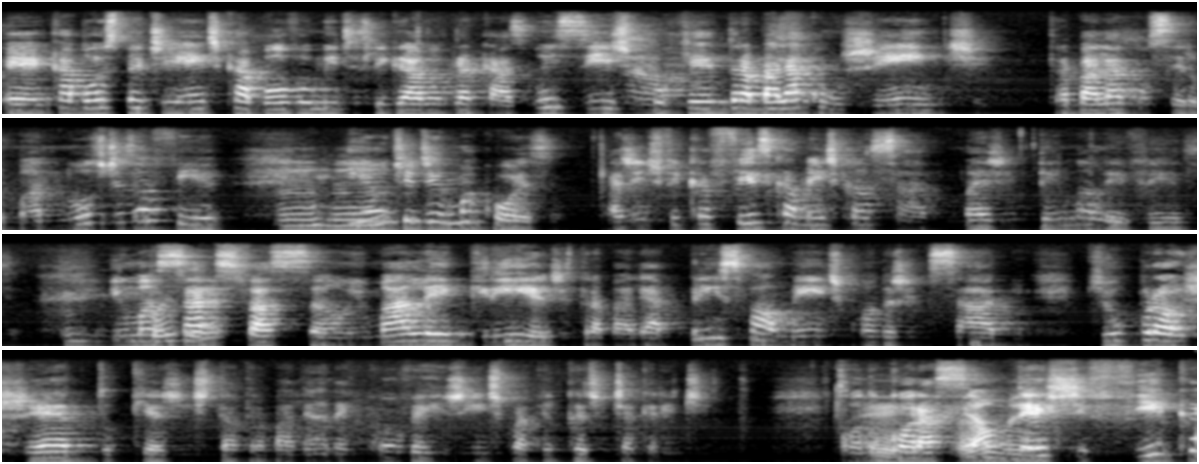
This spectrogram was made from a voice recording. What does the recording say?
é, acabou o expediente, acabou, vou me desligar, vou para casa. Não existe, não. porque trabalhar com gente, trabalhar com ser humano nos desafia. Uhum. E eu te digo uma coisa, a gente fica fisicamente cansado, mas a gente tem uma leveza uhum. e uma pois é. satisfação é. e uma alegria de trabalhar, principalmente quando a gente sabe que o projeto que a gente está trabalhando é convergente com aquilo que a gente acredita. Quando é, o coração realmente. testifica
